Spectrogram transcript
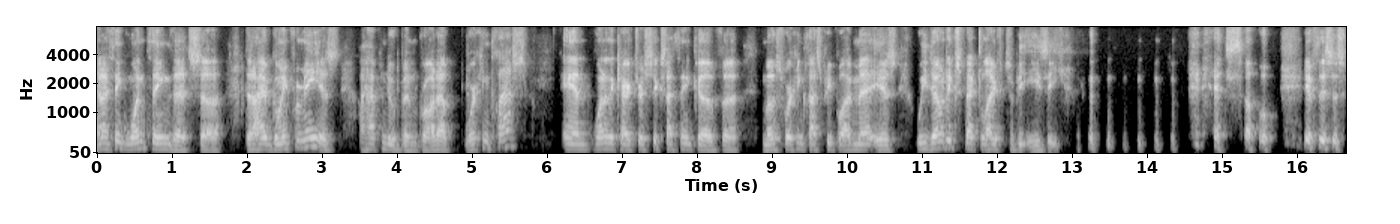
And I think one thing that's uh, that I have going for me is I happen to have been brought up working class. And one of the characteristics I think of uh, most working class people I've met is we don't expect life to be easy. and so if this is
